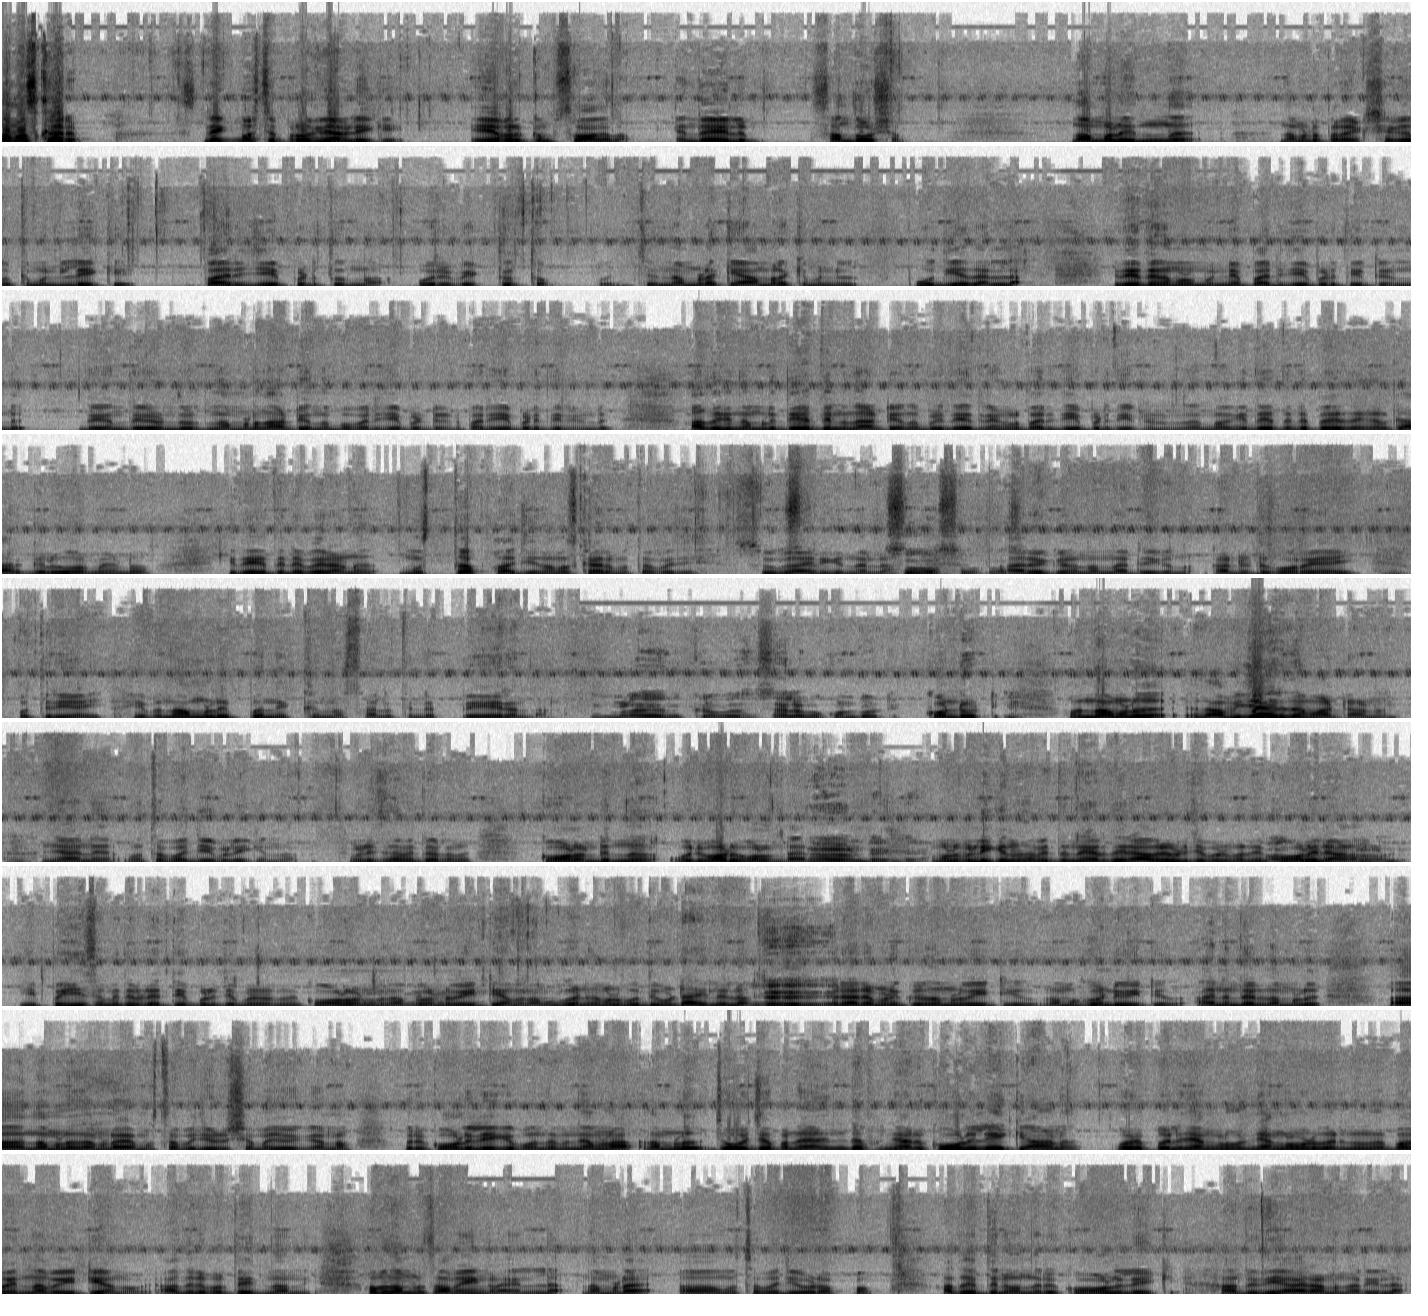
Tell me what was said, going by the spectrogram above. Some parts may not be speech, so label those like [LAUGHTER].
നമസ്കാരം. Snake master പ്രോഗ്രാമിലേക്ക് ഏവർക്കും സ്വാഗതം. എന്തായാലും സന്തോഷം. നമ്മൾ ഇന്ന് നമ്മുടെ പ്രേക്ഷകർക്ക് മുന്നിലേക്ക് പരിചയപ്പെടുത്തുന്ന ഒരു വ്യക്തിത്വം. നമ്മുടെ ക്യാമറയ്ക്ക് മുന്നിൽ പുതിയതല്ല. ഇദ്ദേഹത്തെ നമ്മൾ മുന്നേ പരിചയപ്പെടുത്തിയിട്ടുണ്ട്. ഇദ്ദേഹം തിരുവനന്തപുരത്ത് നമ്മുടെ നാട്ടിൽ വന്നപ്പോൾ പരിചയപ്പെട്ടിട്ട് പരിചയപ്പെടുത്തിയിട്ടുണ്ട്. അത് നമ്മൾ ഇദ്ദേഹത്തിന്റെ നാട്ടിൽ വന്നപ്പോൾ ഇദ്ദേഹത്തിന് ഞങ്ങൾ പരിചയപ്പെടുത്തിയിട്ടുണ്ട്. നമുക്ക് ഇദ്ദേഹത്തിന്റെ പേര് നിങ്ങൾക്ക് ആർക്കെങ്കിലും ഓർമ്മയുണ്ടോ? ഇദ്ദേഹത്തിന്റെ പേരാണ് മുസ്തഫാജി. നമസ്കാരം മുസ്തഫാജി. സുഖമായിരിക്കുന്നല്ലോ? സുഖം സുഖം ആരോഗ്യം നന്നായിട്ടിരിക്കുന്നു. കണ്ടിട്ട് കുറേയായി ഒത്തിരിയായി. ഇപ്പം നമ്മളിപ്പോൾ നിൽക്കുന്ന സ്ഥലത്തിന്റെ പേരെന്താണ്? നമ്മൾ നിൽക്കുന്ന സ്ഥലം കൊണ്ടോട്ടി. കൊണ്ടോട്ടി. അപ്പം നമ്മൾ അവിചാരിതമായിട്ടാണ് ഞാൻ മുസ്തഫാജിയെ വിളിക്കുന്നത്. വിളിച്ച സമയത്ത് പറയുന്നത് കോളുണ്ട് ഇന്ന് ഒരുപാട് കോളുണ്ടായിരുന്നു. നമ്മൾ വിളിക്കുന്ന സമയത്ത് നേരത്തെ രാവിലെ വിളിച്ചപ്പോഴും പറഞ്ഞു കോളിലാണെന്ന്. ഇപ്പം ഇപ്പോൾ ഈ സമയത്ത് ഇവിടെ എത്തിയപ്പോൾ വിളിച്ചപ്പോഴും പറഞ്ഞ് കോളുണ്ട് കൊണ്ട് വെയിറ്റ് ചെയ്യാൻ നമുക്ക് വേണ്ടി നമ്മൾ ബുദ്ധിമുട്ടായില്ലല്ലോ. ഒരു അരമണിക്കൂർ നമ്മൾ വെയിറ്റ് ചെയ്തു. നമുക്ക് വേണ്ടി വെയിറ്റ് ചെയ്തു. അതിനെന്തായാലും നമ്മൾ നമ്മൾ നമ്മുടെ മുസ്തഫജിയോട് ക്ഷമ ചോദിക്കും. കാരണം ഒരു കോളിലേക്ക് പോകുന്ന സമയത്ത് നമ്മൾ നമ്മൾ ചോദിച്ചാൽ പറഞ്ഞാൽ എന്റെ ഞാനൊരു കോളിലേക്കാണ് കുഴപ്പമില്ല ഞങ്ങൾ ഞങ്ങളോട് വരുന്നത് അപ്പോൾ എന്നാൽ വെയിറ്റ് ചെയ്യാമെന്ന് പറഞ്ഞു. അതിന് പ്രത്യേകിച്ച് നന്ദി. അപ്പോൾ നമ്മൾ സമയം കളയാനില്ല. നമ്മുടെ മുസ്തഫജിയോടൊപ്പം അദ്ദേഹത്തിന് വന്നൊരു കോളിലേക്ക് അതിഥി ആരാണെന്ന് അറിയില്ല.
